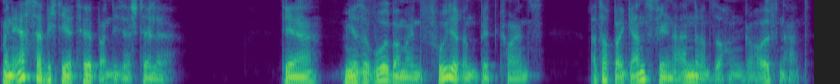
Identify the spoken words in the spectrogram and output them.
Mein erster wichtiger Tipp an dieser Stelle, der mir sowohl bei meinen früheren Bitcoins als auch bei ganz vielen anderen Sachen geholfen hat.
